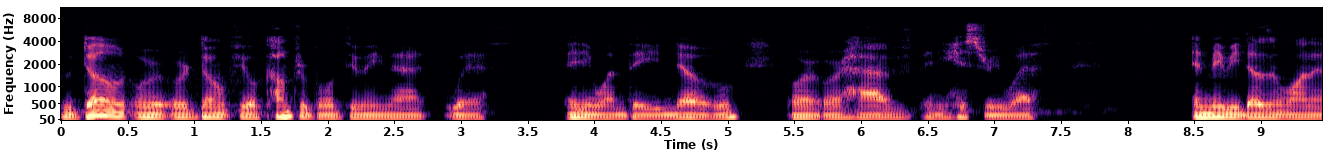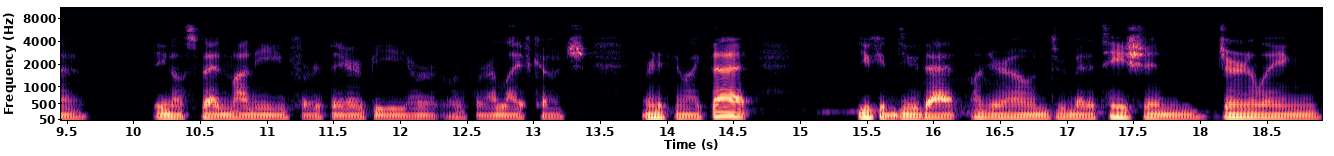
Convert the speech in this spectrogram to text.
who don't or or don't feel comfortable doing that with anyone they know or or have any history with and maybe doesn't want to you know spend money for therapy or or for a life coach or anything like that you can do that on your own through meditation journaling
